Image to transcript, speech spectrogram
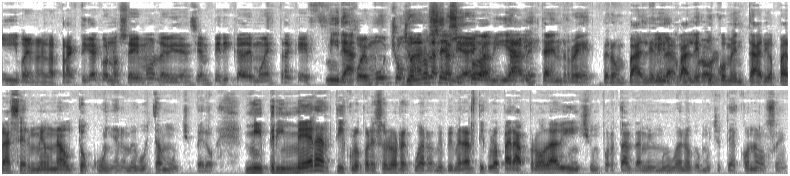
Y bueno, en la práctica conocemos, la evidencia empírica demuestra que Mira, fue mucho Yo más no la sé si salida todavía está en red, pero vale, la- vale tu comentario para hacerme una autocuña, no me gusta mucho, pero mi primer artículo, por eso lo recuerdo, mi primer artículo para Pro Da Vinci, un portal también muy bueno que muchos de ustedes conocen,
